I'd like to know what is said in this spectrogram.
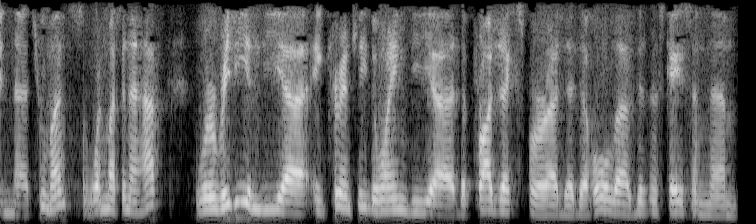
in uh, two months, one month and a half. We're really in the uh, in currently doing the uh, the projects for uh, the, the whole uh, business case and um,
